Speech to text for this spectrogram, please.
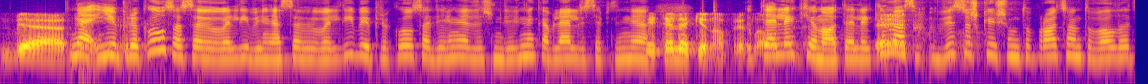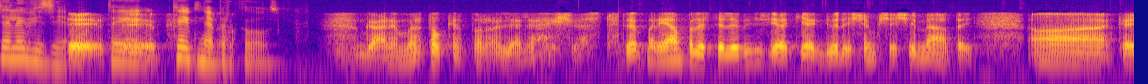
bet... Ne, ji priklauso savivaldybė, nes savivaldybei priklauso 99,7... Tai telekino priklauso. Telekino, telekinas taip. visiškai 100 procentų valdo televiziją. Taip, tai taip. kaip nepriklauso? Galima ir tokią paralelę išvesti. Tai Marijampolės televizija kiek 26 metai, a, kai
